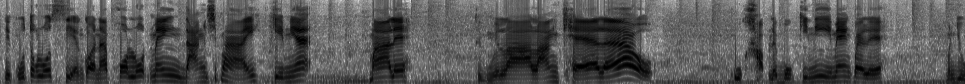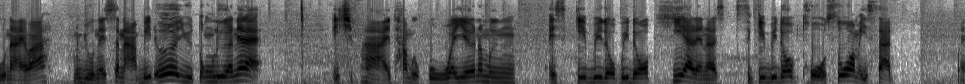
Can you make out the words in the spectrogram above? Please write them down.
เดี๋ยวกูต้องลดเสียงก่อนนะเพอรถแม่งดังชิบหายเกมเนี้ยมาเลย ถึงเวลาล้างแค้แล้ว กูขับเลยบูกินี่แม่งไปเลย มันอยู่ไหนวะ มันอยู่ในสนามบินเอออยู่ตรงเรือเนี่ยแหละ ไอชิบหายทำกับกูไว้เยอะนะมึง ไอสกิบิดโดบิโดเฮียอะไรนะสกิบิดโดโถส้วมไอสัตว์แหม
